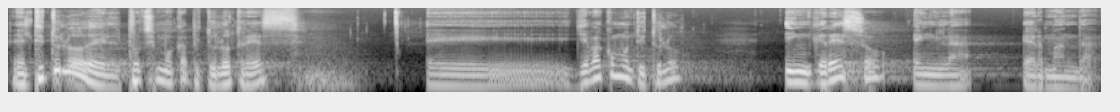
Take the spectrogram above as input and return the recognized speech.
El título del próximo capítulo 3 eh, lleva como título Ingreso en la Hermandad.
